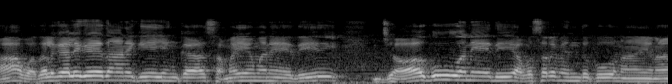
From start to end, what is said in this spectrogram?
ఆ వదలగలిగేదానికి ఇంకా సమయం అనేది జాగు అనేది అవసరం ఎందుకు నాయనా?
